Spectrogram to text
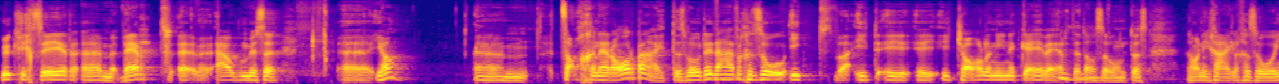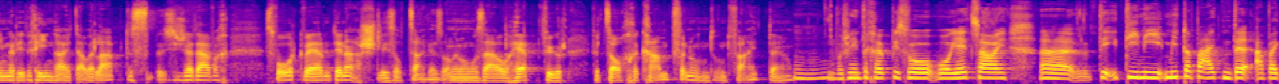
wirklich sehr ähm, wert, äh, auch müssen, äh, ja, ähm, Sachen erarbeiten, das will nicht einfach so in die, in, in, die Schalen hineingegeben werden. Mhm. Also, und das, das habe ich eigentlich so immer in der Kindheit auch erlebt. Es ist nicht einfach das vorgewärmte Nestchen sozusagen, sondern man muss auch hart für, für die Sachen kämpfen und, und fighten. Ja. Mhm. Wahrscheinlich etwas, wo, wo jetzt auch äh, die, deine Mitarbeitenden eben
